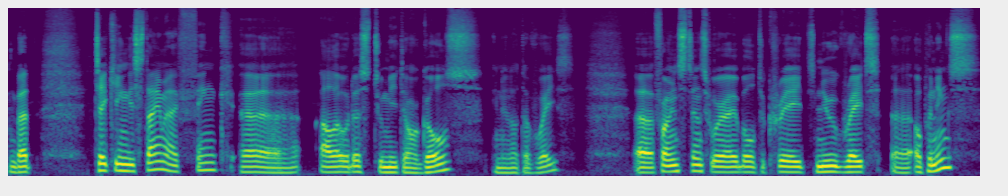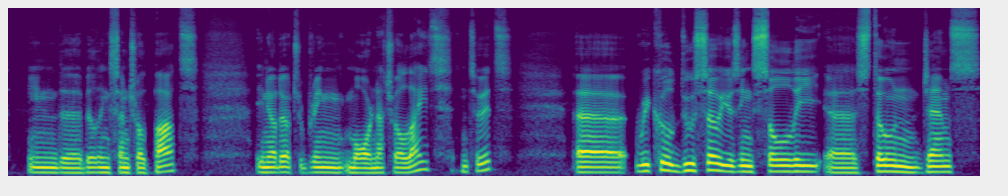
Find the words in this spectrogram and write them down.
But taking this time, I think, uh, allowed us to meet our goals in a lot of ways. Uh, for instance, we were able to create new great uh, openings in the building's central parts in order to bring more natural light into it. Uh, we could do so using solely uh, stone gems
